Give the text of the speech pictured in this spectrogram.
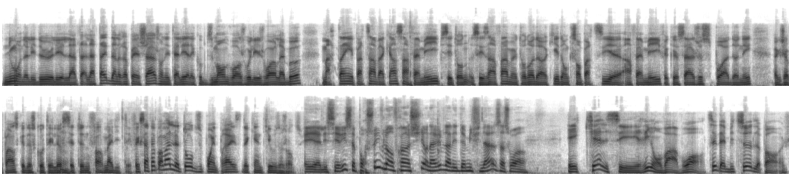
nous, on a les deux, la, tête dans le repêchage. On est allé à la Coupe du Monde voir jouer les joueurs là-bas. Martin est parti en vacances en famille. Puis ses, ses enfants avaient un tournoi de hockey, donc ils sont partis euh, en famille. Fait que ça a juste pas à donner. Fait que je pense que de ce côté-là, hmm. c'est une formalité. Fait que ça fait pas mal le tour du point de presse de Kent Hughes aujourd'hui. Et euh, les séries se poursuivent. Là, on franchit. On arrive dans les demi-finales ce soir. Et quelle série on va avoir? Tu sais, d'habitude, bon, je,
